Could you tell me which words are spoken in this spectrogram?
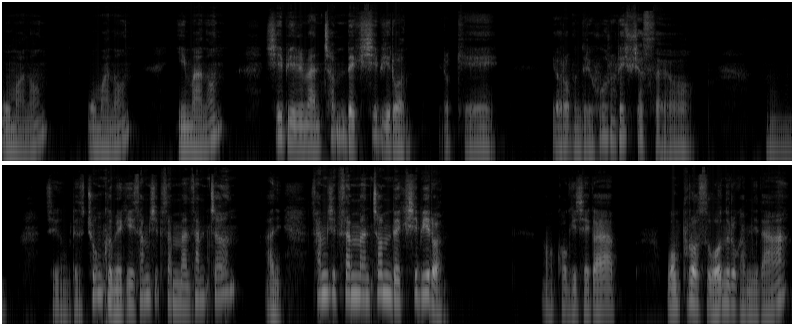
5만원, 5만원, 2만원, 11만 1111원 이렇게 여러분들이 후원을 해주셨어요. 음, 지금 그래서 총 금액이 33만 3천 아니 33만 1111원 어, 거기 제가 원 플러스 원으로 갑니다.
